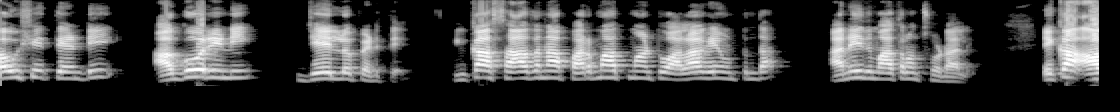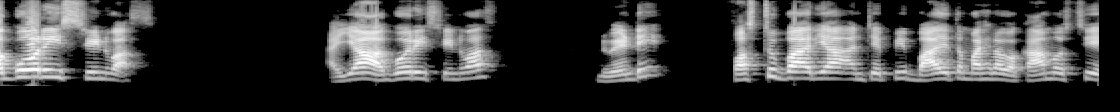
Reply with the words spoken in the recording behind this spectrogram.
భవిష్యత్ ఏంటి? అఘోరిని జైల్లో పెడితే ఇంకా సాధన పరమాత్మ అంటూ అలాగే ఉంటుందా? అనేది మాత్రం చూడాలి. ఇక అఘోరి శ్రీనివాస్. అయ్యా అఘోరి శ్రీనివాస్ నువ్వేంటి? ఫస్ట్ భార్య అని చెప్పి బాధిత మహిళ ఒక ఆమె వచ్చి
